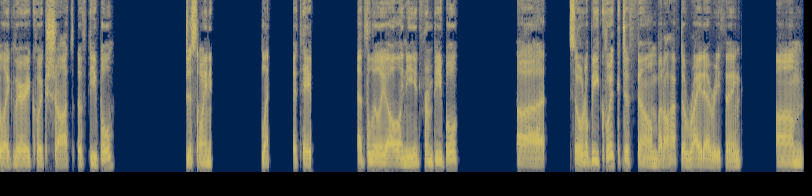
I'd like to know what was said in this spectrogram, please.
like very quick shots of people, just blank a tape. That's literally all I need from people. Uh, so it'll be quick to film, but I'll have to write everything. Um,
